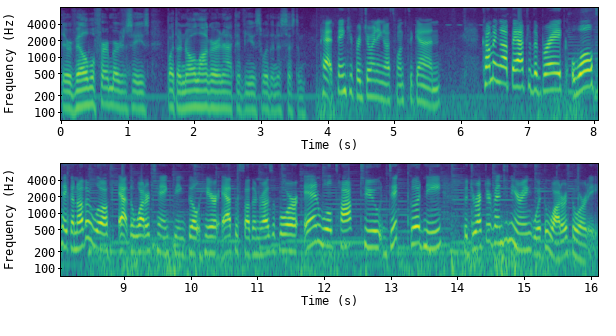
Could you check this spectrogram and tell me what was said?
they're available for emergencies, but they're no longer in active use within the system. Pat, thank you for joining us once again. Coming up after the break, we'll take another look at the water tank being built here at the Southern Reservoir, and we'll talk to Dick Goodney, the Director of Engineering with the Water Authority.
